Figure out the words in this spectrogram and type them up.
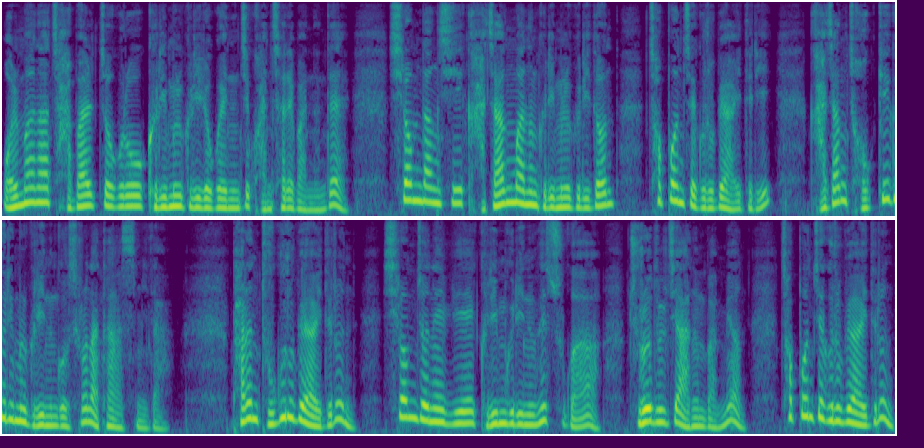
얼마나 자발적으로 그림을 그리려고 했는지 관찰해 봤는데 실험 당시 가장 많은 그림을 그리던 첫 번째 그룹의 아이들이 가장 적게 그림을 그리는 것으로 나타났습니다. 다른 두 그룹의 아이들은 실험 전에 비해 그림 그리는 횟수가 줄어들지 않은 반면 첫 번째 그룹의 아이들은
